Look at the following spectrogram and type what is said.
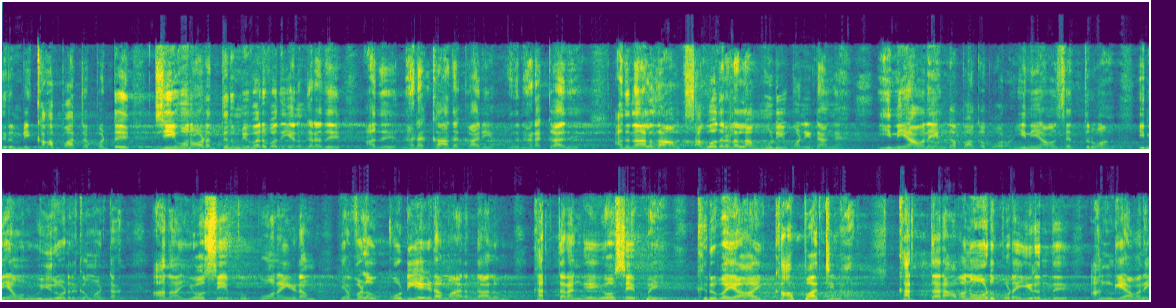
திரும்பி காப்பாற்றப்பட்டு ஜீவனோட திரும்பி வருவது என்கிறது அது நடக்காத காரியம். அது நடக்காது. அதனால தான் அவன் சகோதரர்களெல்லாம் முடிவு பண்ணிட்டாங்க. இனி அவனை எங்க பார்க்க போகிறோம் இனி அவன் செத்துருவான். இனி அவன் உயிரோடு இருக்க மாட்டான். ஆனா யோசேப்பு போன இடம் எவ்வளவு கொடிய இடமா இருந்தாலும் கர்த்தரங்க அங்கே யோசேப்பை கிருபையாய் காப்பாற்றினார். கர்த்தர் அவனோடு கூட இருந்து அங்கே அவனை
